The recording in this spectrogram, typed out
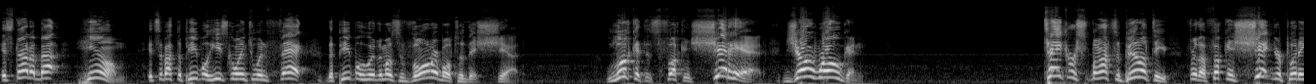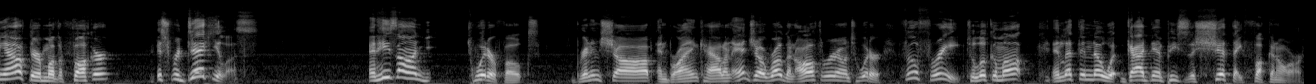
It's not about him, it's about the people he's going to infect, the people who are the most vulnerable to this shit. Look at this fucking shithead, Joe Rogan. Take responsibility for the fucking shit you're putting out there, motherfucker. It's ridiculous. And he's on Twitter, folks. Brendan Schaub and Brian Callen and Joe Rogan, all three on Twitter. Feel free to look them up and let them know what goddamn pieces of shit they fucking are.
